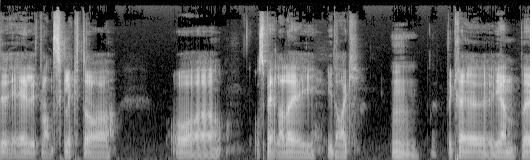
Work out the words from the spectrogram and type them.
det er litt vanskelig å, å, å spille det i, i dag. Mm. Det krever, igjen, det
